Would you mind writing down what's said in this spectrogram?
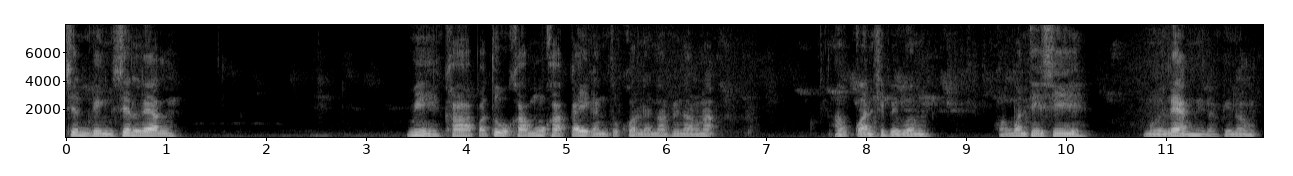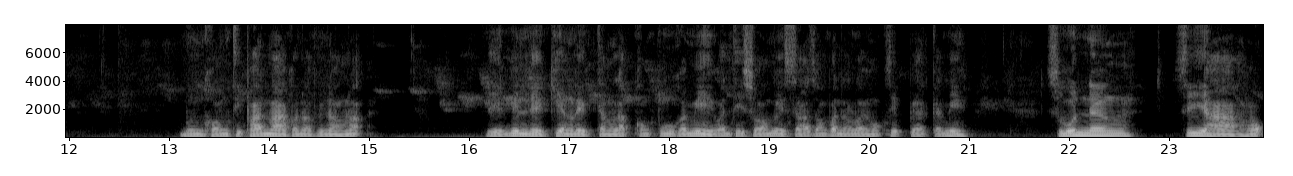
เส้นวิ่งเส้นแลนมีคาประตูคาหมูคาไก่กันทุกคนแล้วนะพี่น้องนะเอาก่อนสิไปเบิ่งของวันที่สี่มือแรงนี่แหละพี่น้องเบิ่งของที่ผ่านมาก็นาะพี่น้องเนาะ เลขวินเลขเคียงเลขตั้งรับของปูก็มี วันที่สองเมษาสองพันห้าร้อยหกสิบแปดก็มีศูนย์หนึ่งสี่ห้าหก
